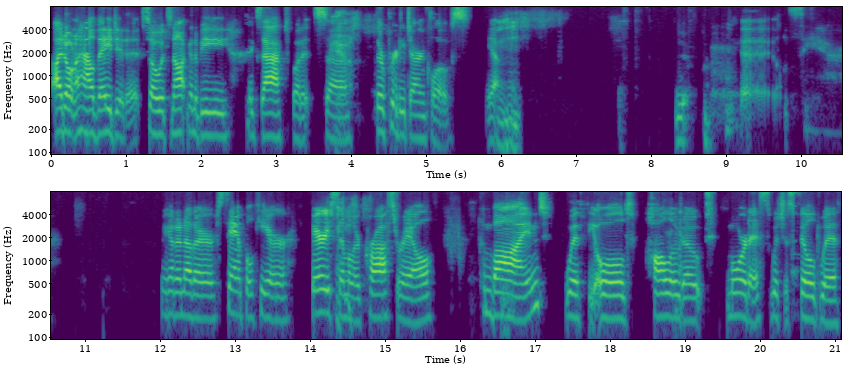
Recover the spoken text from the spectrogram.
I don't know how they did it. So it's not going to be exact, but it's, uh, yeah. they're pretty darn close. Yeah. Mm-hmm. Yeah. Okay, let's see here. We got another sample here, very similar cross rail combined with the old hollowed out mortise, which is filled with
